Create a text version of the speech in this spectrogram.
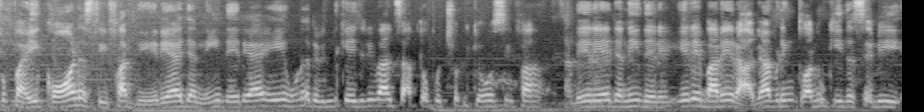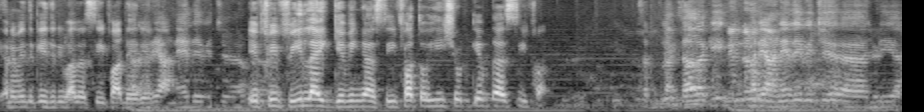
ਸੋ ਭਾਈ ਕੌਣ ਅਸਤੀਫਾ ਦੇ ਰਿਹਾ ਹੈ ਜਾਂ ਨਹੀਂ ਦੇ ਰਿਹਾ ਹੈ, ਇਹ ਹੁਣ ਅਰਵਿੰਦ ਕੇਜਰੀਵਾਲ ਸਾਹਿਬ ਤੋਂ ਪੁੱਛੋ ਕਿ ਕਿਉਂ ਅਸਤੀਫਾ ਦੇ ਰਿਹਾ ਜਾਂ ਨਹੀਂ ਦੇ ਰਹੇ ਇਹਦੇ ਬਾਰੇ ਰਾਜਾ ਵੜਿੰਗ ਤੁਹਾਨੂੰ ਕੀ ਦੱਸੇ ਵੀ ਅਰਵਿੰਦ ਕੇਜਰੀਵਾਲ ਅਸਤੀਫਾ ਦੇ ਰਿਹਾ ਹਰਿਆਣੇ ਦੇ ਵਿੱਚ he feel like giving a ਅਸਤੀਫਾ ਤਾਂ he should give the ਅਸਤੀਫਾ ਲੱਗਦਾ ਹੈ ਕਿ ਹਰਿਆਣੇ ਦੇ ਵਿੱਚ ਜਿਹੜੀ ਹੈ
